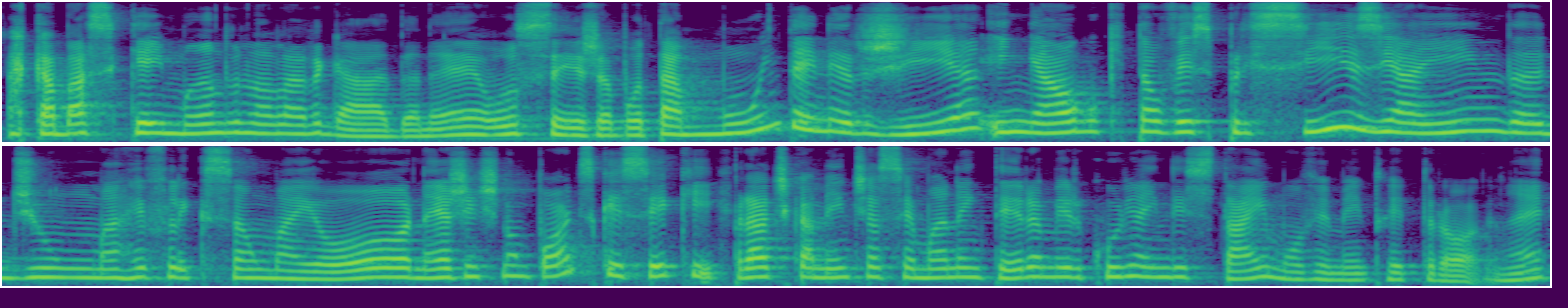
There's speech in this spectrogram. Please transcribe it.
acabar se queimando na largada, né? Ou seja, botar muita energia em algo que talvez precise ainda de um uma reflexão maior, né? A gente não pode esquecer que praticamente a semana inteira Mercúrio ainda está em movimento retrógrado, né?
